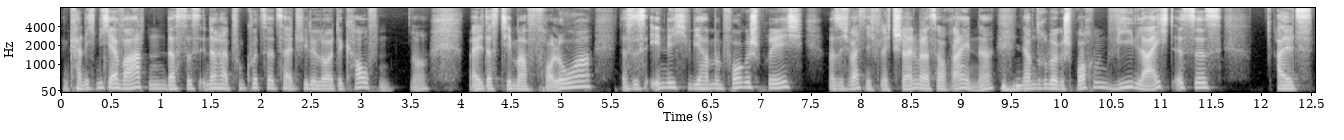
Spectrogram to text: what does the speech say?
dann kann ich nicht erwarten, dass das innerhalb von kurzer Zeit viele Leute kaufen. Ne? Weil das Thema Follower, das ist ähnlich, wir haben im Vorgespräch, also ich weiß nicht, vielleicht schneiden wir das auch rein, ne? Mhm. Wir haben darüber gesprochen, wie leicht ist es, als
